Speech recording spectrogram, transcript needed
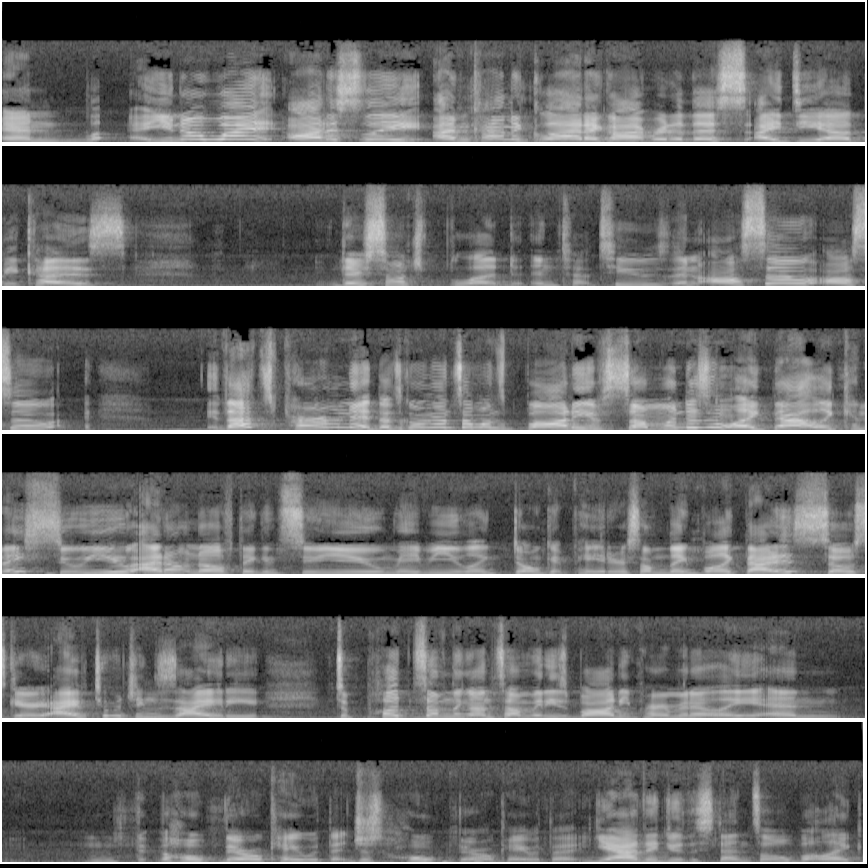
And you know what? Honestly, I'm kind of glad I got rid of this idea because there's so much blood in tattoos, and also also that's permanent. That's going on someone's body. If someone doesn't like that, like, can they sue you? I don't know if they can sue you. Maybe you like don't get paid or something. But like that is so scary. I have too much anxiety to put something on somebody's body permanently and th- hope they're okay with it. Just hope they're okay with it. Yeah, they do the stencil, but like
